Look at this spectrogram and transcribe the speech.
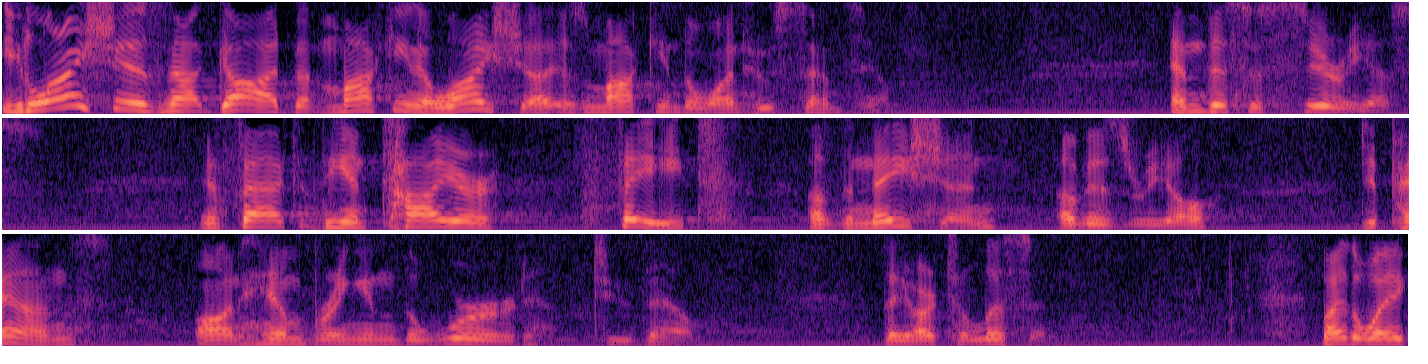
Elisha is not God, but mocking Elisha is mocking the one who sends him. And this is serious. In fact, the entire fate of the nation of Israel depends on him bringing the word to them. They are to listen. By the way,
